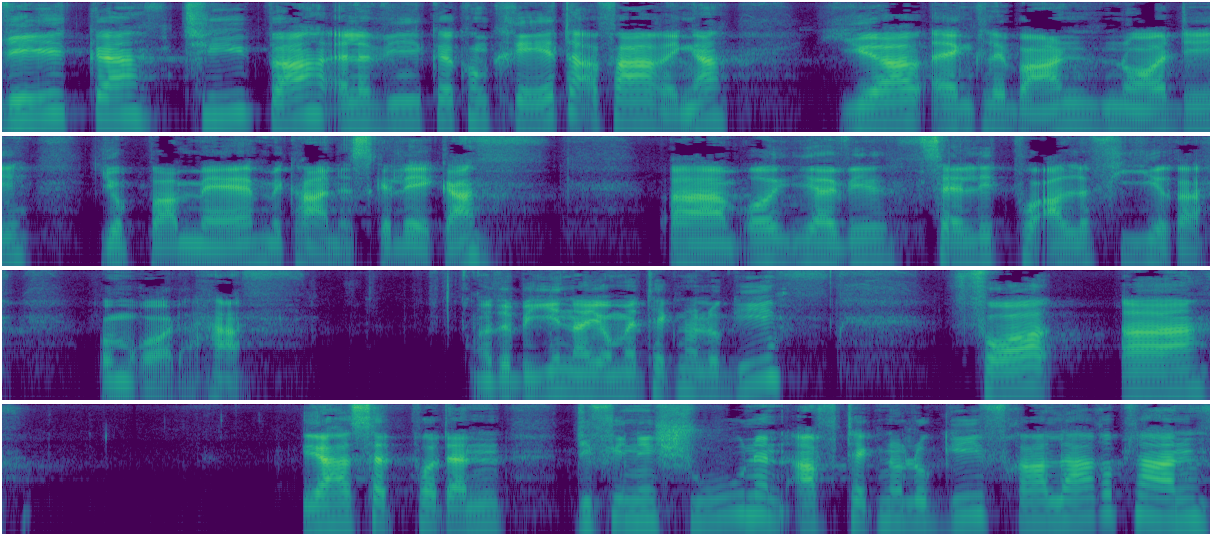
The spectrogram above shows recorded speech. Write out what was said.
hvilke typer eller hvilke konkrete erfaringer gjør egentlig barn når de jobber med mekaniske leker. Uh, og jeg vil se litt på alle fire områder her. Og Det begynner jo med teknologi. For uh, jeg har sett på den definisjonen av teknologi fra læreplanen.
